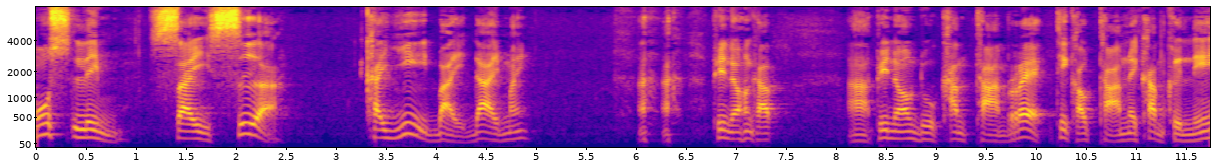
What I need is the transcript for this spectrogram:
มุสลิม ใส่เสื้อขยี้ใบได้ไหม พี่น้องครับพี่น้องดูคำถามแรกที่เขาถามในค่ำคืนนี้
